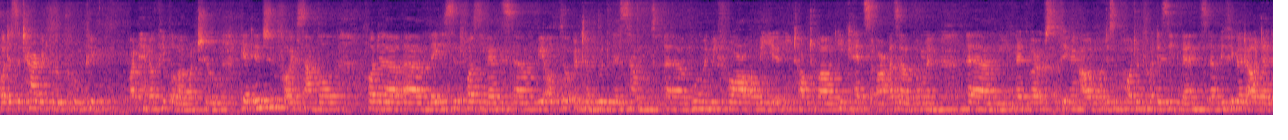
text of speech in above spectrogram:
what is the target group, who what kind of people I want to get into. For example, for the um, Ladies in Force events, um, we also interviewed with some uh, women before, or we, we talked about eCats or other women um, networks, figuring out what is important for this event. Um, we figured out that,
